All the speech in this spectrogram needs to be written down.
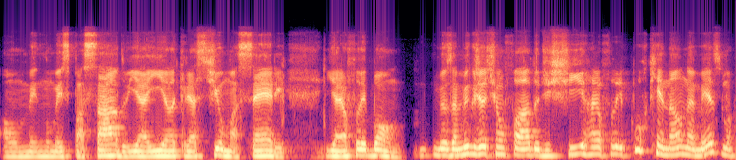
ao, no mês passado, e aí ela queria assistir uma série, e aí eu falei, bom, meus amigos já tinham falado de She-Ra, eu falei, por que não, não é mesmo?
